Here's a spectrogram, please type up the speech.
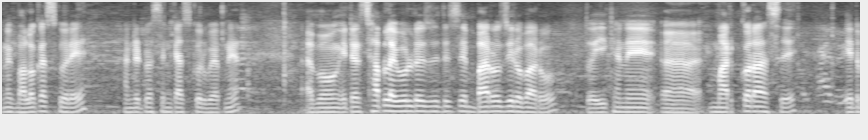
অনেক ভালো কাজ করে। হান্ড্রেড পার্সেন্ট কাজ করবে আপনার। এবং এটার সাপ্লাই ভোল্টেজ হইতেছে বারো জিরো বারো। তো এইখানে মার্ক করা আছে। এটা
